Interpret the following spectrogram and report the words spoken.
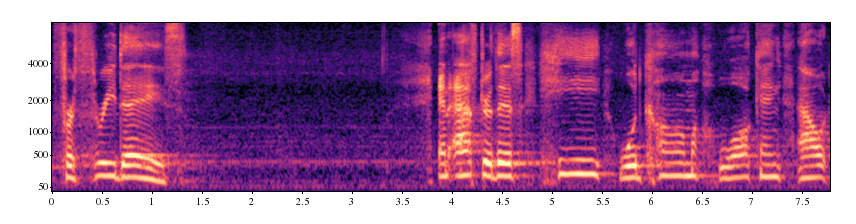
for three days. And after this, he would come walking out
